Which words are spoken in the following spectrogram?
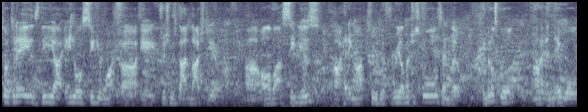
So today is the uh, annual senior walk, uh, a tradition we started last year. Uh, all of our seniors are heading off to the three elementary schools and the, the middle school, uh, and they will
